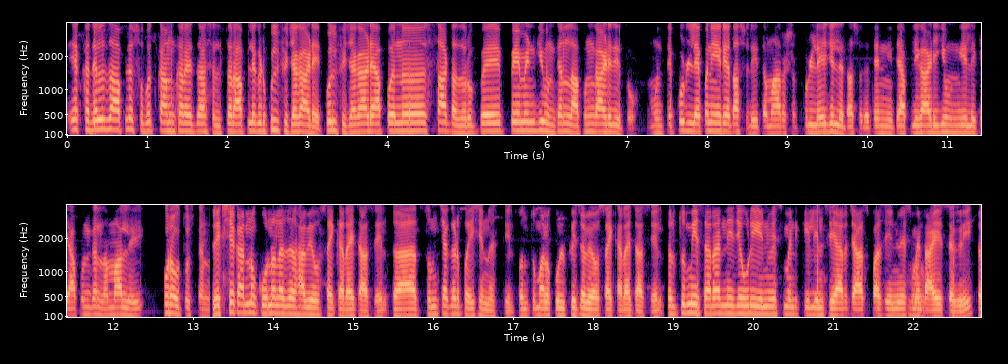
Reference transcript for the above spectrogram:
एखाद्याला जर आपल्यासोबत काम करायचं असेल तर आपल्याकडे कुल्फीच्या गाड्या आहेत. कुल्फीच्या गाड्या आपण साठ हजार रुपये पेमेंट घेऊन त्यांना आपण गाडी देतो. मग ते कुठल्या पण एरियात असू दे इथं महाराष्ट्रात कुठल्याही जिल्ह्यात असू दे त्यांनी ते आपली गाडी घेऊन गेले की आपण त्यांना मालही पुरवतोच त्यांना. प्रेक्षकांना कोणाला जर हा व्यवसाय करायचा असेल तर तुमच्याकडे पैसे नसतील पण तुम्हाला कुल्फीचा व्यवसाय करायचा असेल तर तुम्ही सरांनी जेवढी इन्व्हेस्टमेंट केली एनसीआरच्या आसपास इन्व्हेस्टमेंट बरोबर. आहे सगळी तर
